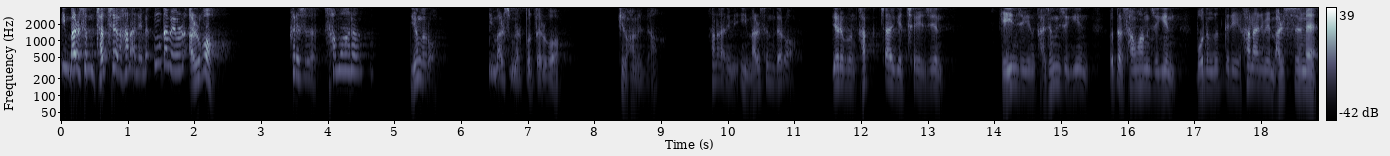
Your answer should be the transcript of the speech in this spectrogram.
이 말씀 자체가 하나님의 응답인 줄 알고 그래서 사모하는 영어로 이 말씀을 붙들고 기도하면요. 하나님이 이 말씀대로 여러분 각자에게 처해진 개인적인 가정적인 어떤 상황적인 모든 것들이 하나님의 말씀의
